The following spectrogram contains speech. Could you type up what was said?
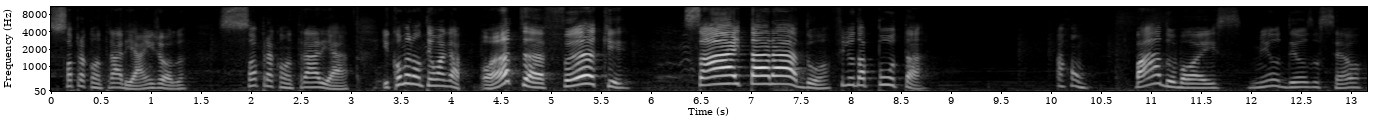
Só pra contrariar, hein, jogo? Só pra contrariar. E como eu não tenho um HP... What the fuck? Sai, tarado! Filho da puta! Arrombado, boys. Meu Deus do céu.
